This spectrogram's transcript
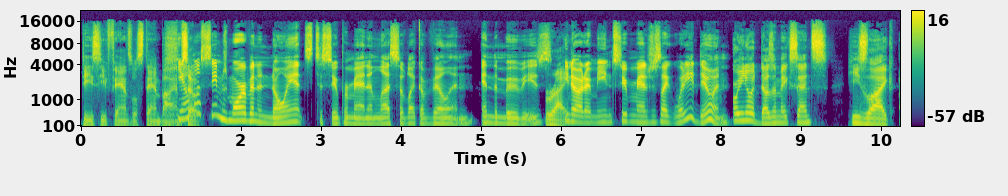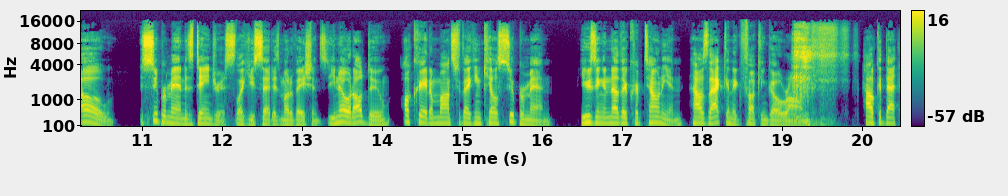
DC fans will stand by him. He so almost seems more of an annoyance to Superman and less of like a villain in the movies. Right. You know what I mean? Superman's just like, what are you doing? or you know what doesn't make sense? He's like, oh, Superman is dangerous, like you said, his motivations. You know what I'll do? I'll create a monster that can kill Superman using another Kryptonian. How's that gonna fucking go wrong? How could that?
